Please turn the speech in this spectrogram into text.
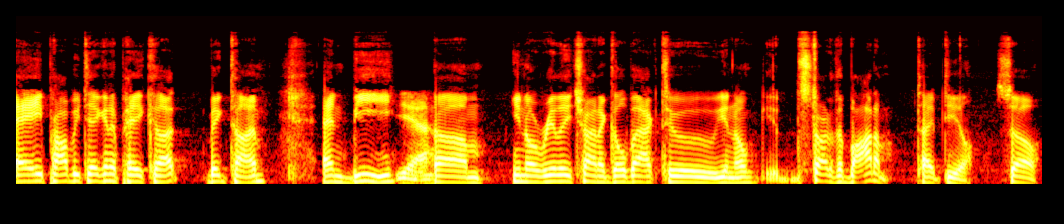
a probably taking a pay cut, big time, and b, Yeah. um, you know, really trying to go back to you know start at the bottom type deal. So,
